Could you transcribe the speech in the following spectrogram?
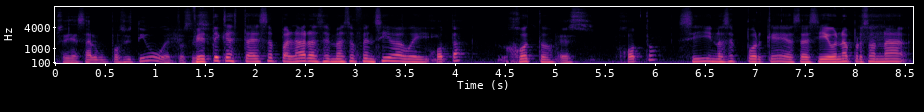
O sea, ya es algo positivo, güey. Entonces, Fíjate que hasta esa palabra se me hace ofensiva, güey. jota Joto. es joto. Sí, no sé por qué. O sea, si una persona,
